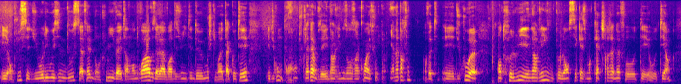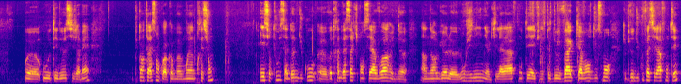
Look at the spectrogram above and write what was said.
Et en plus, c'est du Holy Within 12, ça fait. Donc lui, il va être à un endroit, vous allez avoir des unités de mouches qui vont être à côté. Et du coup, on prend toute la table. Vous avez les Nordlings dans un coin et tout. Il y en a partout, en fait. Et du coup, euh, entre lui et les Nordlings, on peut lancer quasiment 4 charges à 9 au, T, au T1 euh, ou au T2 si jamais. Plutôt intéressant, quoi, comme euh, moyen de pression. Et surtout, ça donne du coup euh, votre adversaire qui pensait avoir une, un Orgul euh, longiligne qu'il allait affronter avec une espèce de vague qui avance doucement, qui est plutôt du coup facile à affronter.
